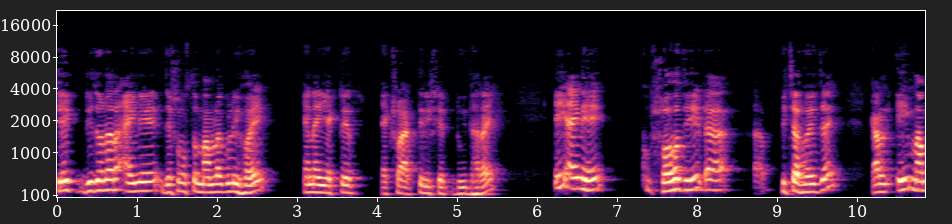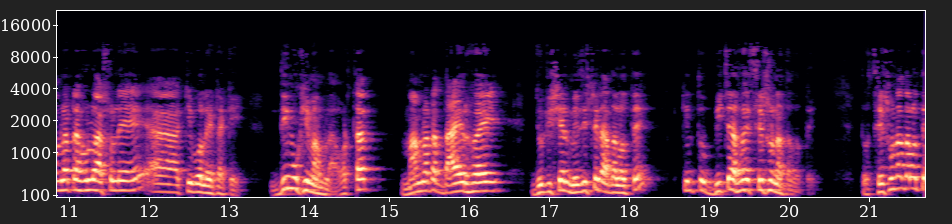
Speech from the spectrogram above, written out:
চেক ডিজনার আইনে যে সমস্ত মামলাগুলি হয়, এনআই অ্যাক্টের একশো আটত্রিশের দুই ধারায়, এই আইনে খুব সহজেই এটা বিচার হয়ে যায়। কারণ এই মামলাটা হলো আসলে কি বলে এটাকে? দ্বিমুখী মামলা। অর্থাৎ মামলাটা দায়ের হয় জুডিশিয়াল ম্যাজিস্ট্রেট আদালতে, কিন্তু বিচার হয় সেশন আদালতে। তো সেশন আদালতে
